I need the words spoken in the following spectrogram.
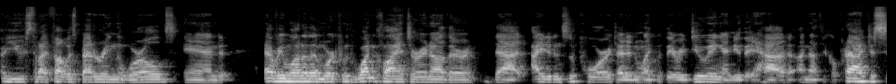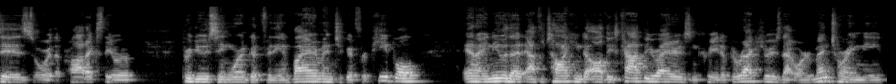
a use that I felt was bettering the world. And every one of them worked with one client or another that I didn't support. I didn't like what they were doing. I knew they had unethical practices or the products they were producing weren't good for the environment or good for people. And I knew that after talking to all these copywriters and creative directors that were mentoring me,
